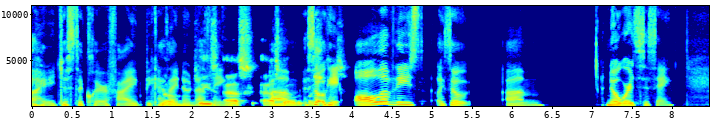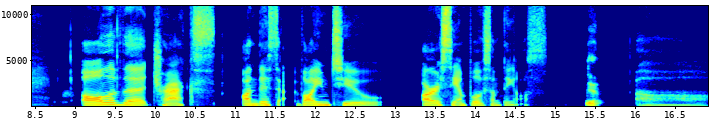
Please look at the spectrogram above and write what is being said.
okay, just to clarify because I know please nothing. ask ask all the Um, questions so okay, all of these like so um Know words to say. All of the tracks on this volume 2 are a sample of something else. Yeah. Oh.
